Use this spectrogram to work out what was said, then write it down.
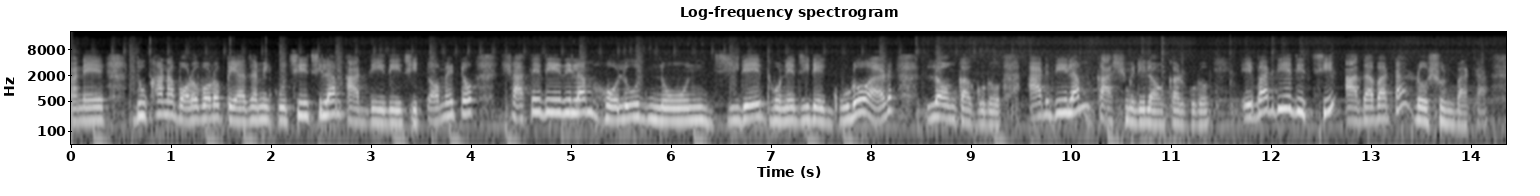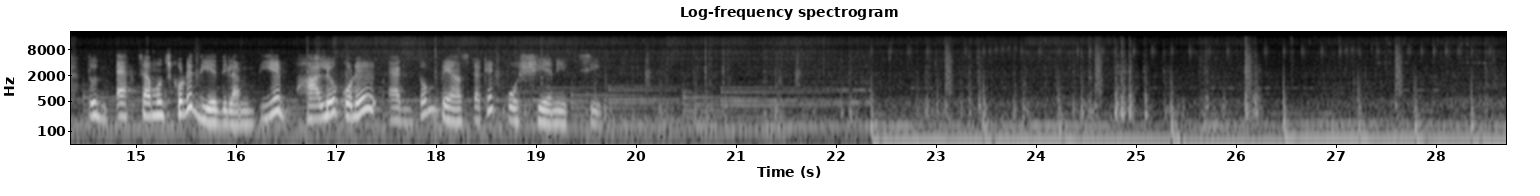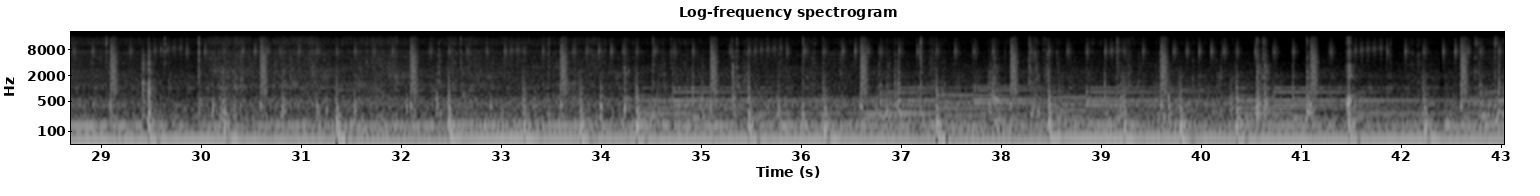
মানে দুখানা বড় বড় পেঁয়াজ আমি কুচিয়েছিলাম আর দিয়ে দিয়েছি টমেটো। সাথে দিয়ে দিলাম হলুদ, নুন, জিরে, ধনে জিরে গুঁড়ো আর লঙ্কা গুঁড়ো। আর দিলাম কাশ্মীরি লঙ্কার গুঁড়ো। এবার দিয়ে দিচ্ছি আদা বাটা, রসুন বাটা। তো এক চামচ করে দিয়ে দিলাম। দিয়ে ভালো করে একদম পেঁয়াজটাকে কষিয়ে নিচ্ছি।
